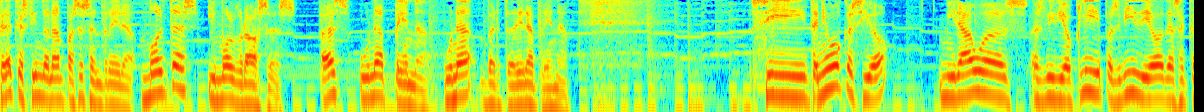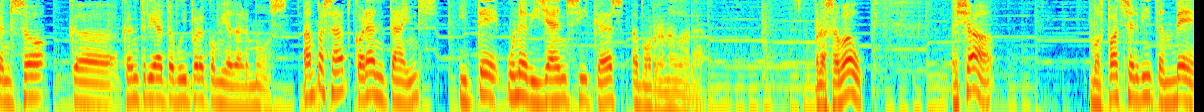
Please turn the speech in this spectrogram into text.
crec que estic donant passes enrere. Moltes i molt grosses. És una pena, una verdadera pena. Si teniu ocasió, mireu el, el videoclip, el vídeo de la cançó que, que han triat avui per acomiadar-nos. Han passat 40 anys i té una vigència que és aborrenadora. Però sabeu, això ens pot servir també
